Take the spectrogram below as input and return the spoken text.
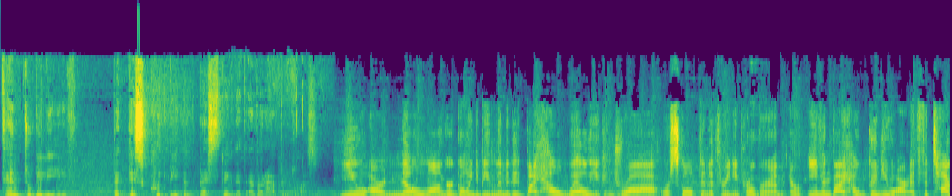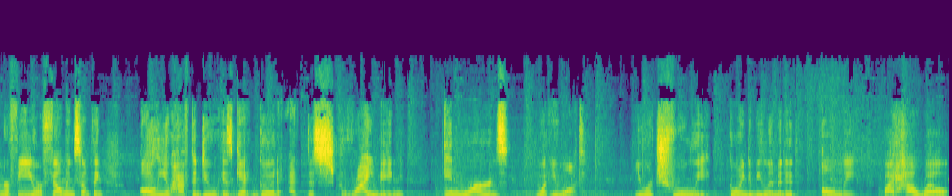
tend to believe that this could be the best thing that ever happened to us you are no longer going to be limited by how well you can draw or sculpt in a 3D program, or even by how good you are at photography or filming something. All you have to do is get good at describing in words what you want. You are truly going to be limited only by how well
